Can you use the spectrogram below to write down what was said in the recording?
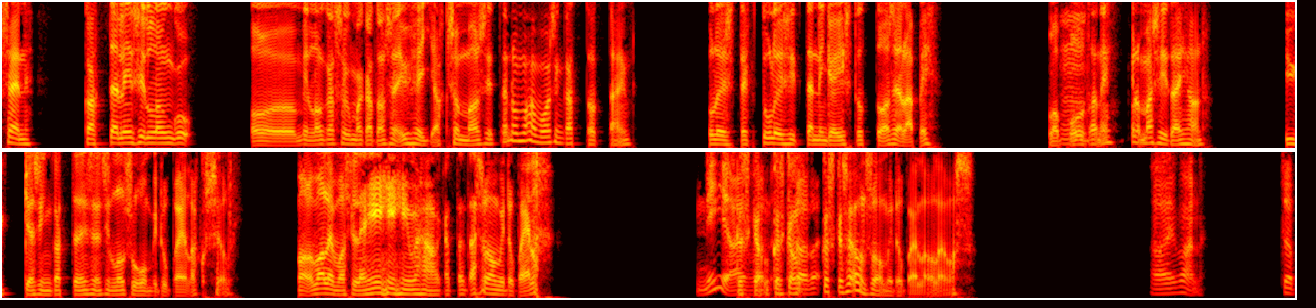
sen kattelin silloin, kun milloin kanssa, kun mä katson sen yhden jakson, mä sitten, no mä voisin katsoa tämän. Tuli sitten, tuli sitten niin istuttua se läpi lopulta, mm. niin kyllä mä siitä ihan tykkäsin. Kattelin sen silloin suomidupeilla, kun se oli. Mä olin vaan silleen, hihihi, mä haluan katsoa tätä suomidupeilla. Niin, aivan. Koska, koska, se on... koska se on suomidupeilla olemassa. Aivan. Se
